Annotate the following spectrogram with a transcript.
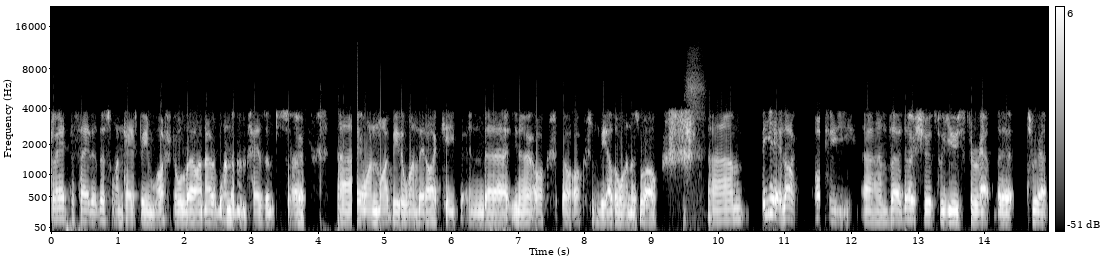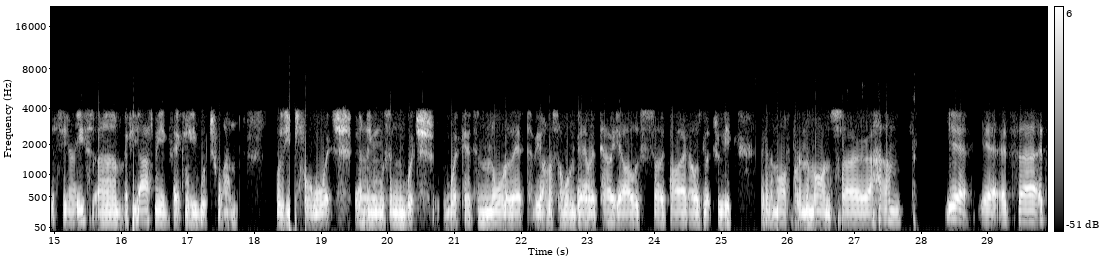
glad to say that this one has been washed, although I know one of them hasn't. So uh, that one might be the one that I keep and, uh, you know, auction, uh, auction, the other one as well. Um, but yeah, like obviously um, those shirts were used throughout the throughout the series. Um, if you ask me exactly which one was used for which innings and which wickets and all of that, to be honest, I wouldn't be able to tell you. I was so tired, I was literally taking them off, putting them on. So, um, Yeah, yeah, it's uh, it's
